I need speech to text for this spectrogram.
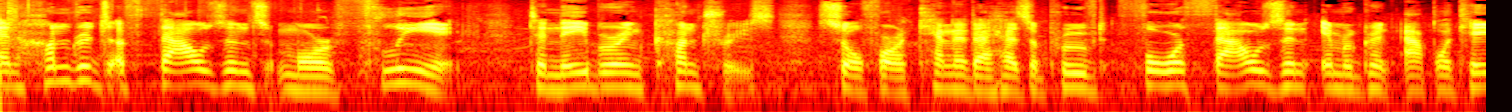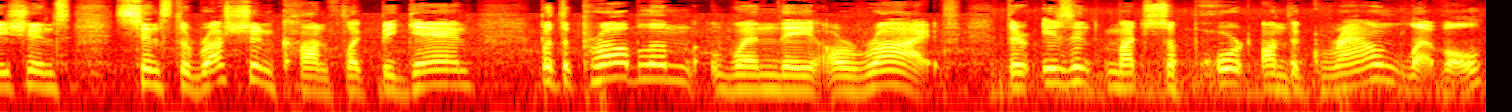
And hundreds of thousands more fleeing to neighboring countries. So far, Canada has approved 4,000 immigrant applications since the Russian conflict began. But the problem when they arrive, there isn't much support on the ground level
